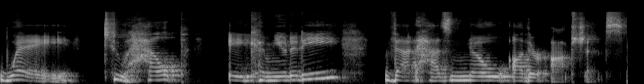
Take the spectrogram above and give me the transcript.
way to help a community that has no other options.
